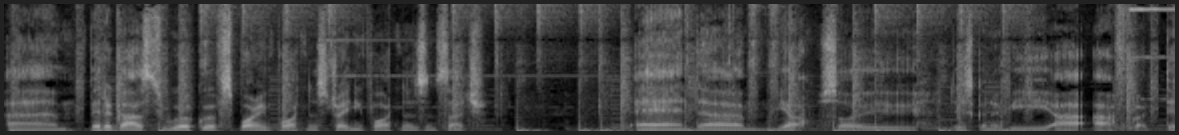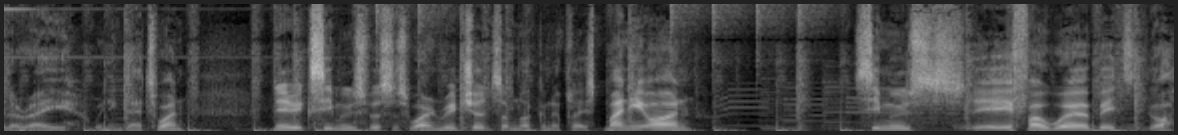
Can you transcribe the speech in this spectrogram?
Um, better guys to work with sparring partners training partners and such. And um, yeah so there's going to be uh, I've got Delaray winning that one. Nerik Simus versus Warren Richards. I'm not going to place money on. Simus, if I were a bet, well,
